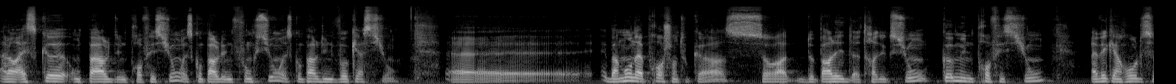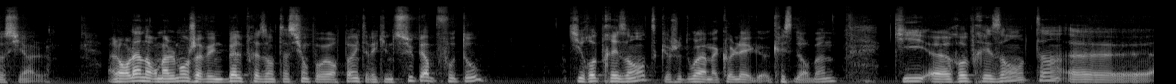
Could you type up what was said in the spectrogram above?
alors, est-ce qu'on parle d'une profession? Est-ce qu'on parle d'une fonction? Est-ce qu'on parle d'une vocation? Euh, eh ben, Mon approche, en tout cas, sera de parler de la traduction comme une profession avec un rôle social. Alors là, normalement, j'avais une belle présentation PowerPoint avec une superbe photo qui représente, que je dois à ma collègue Chris Durban, qui euh, représente euh,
